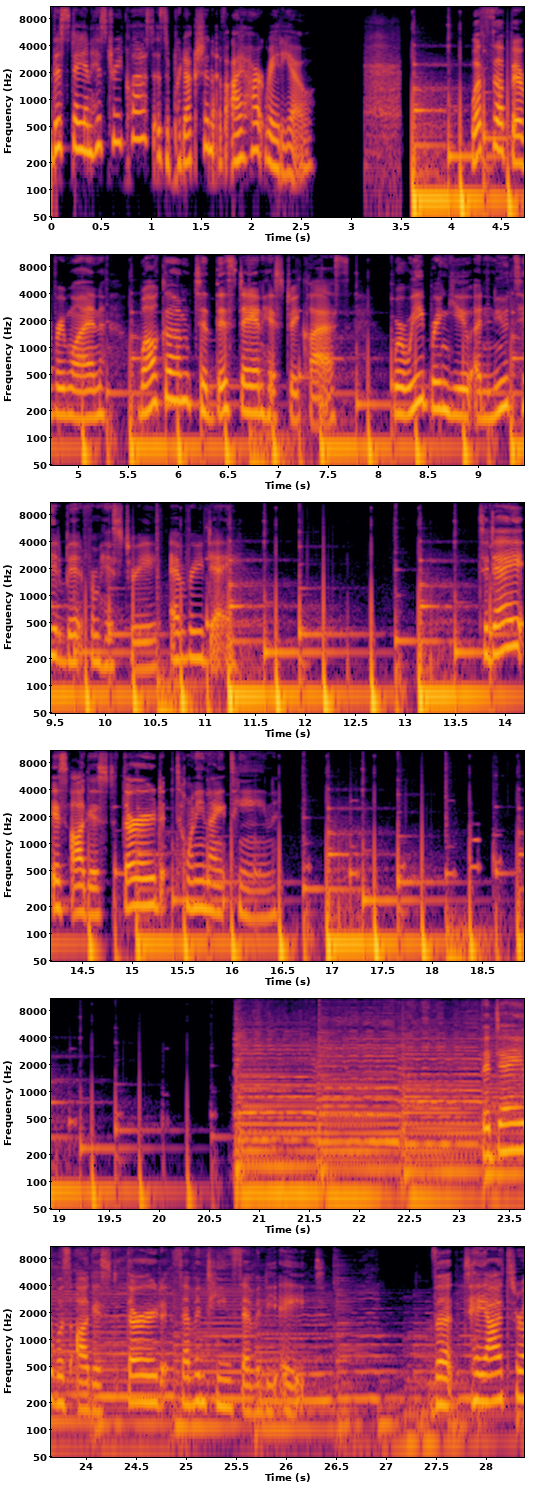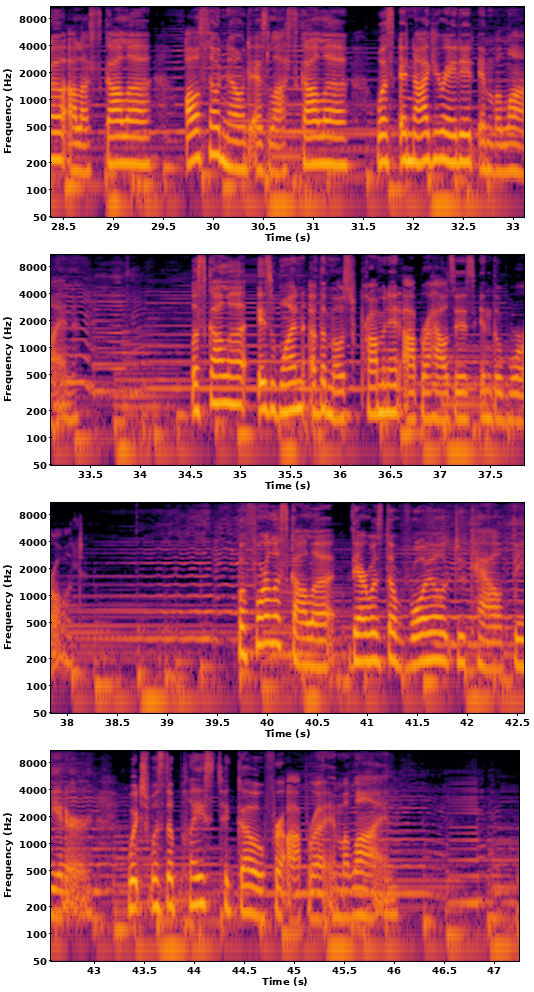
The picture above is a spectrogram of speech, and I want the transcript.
This Day in History class is a production of iHeartRadio. What's up, everyone? Welcome to This Day in History class, where we bring you a new tidbit from history every day. Today is August 3rd, 2019. The day was August 3rd, 1778. The Teatro alla Scala, also known as La Scala, was inaugurated in Milan. La Scala is one of the most prominent opera houses in the world. Before La Scala, there was the Royal Ducal Theatre, which was the place to go for opera in Milan.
